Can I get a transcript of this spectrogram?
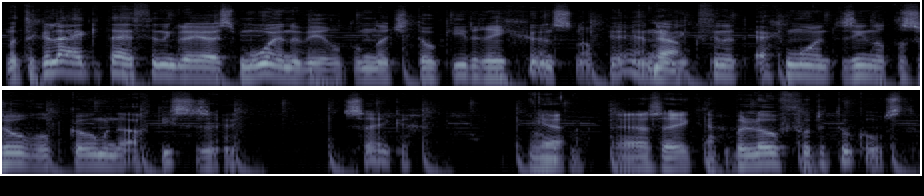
Maar tegelijkertijd vind ik dat juist mooi in de wereld, omdat je het ook iedereen gunt, snap je? En Ja. ik vind het echt mooi om te zien dat er zoveel opkomende artiesten zijn. Zeker. Ja, ja, zeker. Beloofd voor de toekomst.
